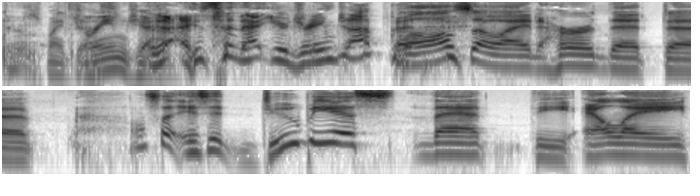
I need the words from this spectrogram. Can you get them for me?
it's my dream job. Isn't that your dream job? Well, also, I'd heard that. Uh, also, is it dubious that the L.A.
